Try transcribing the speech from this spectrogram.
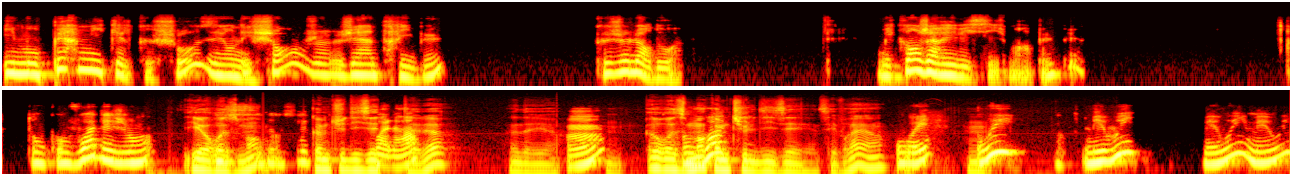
ils m'ont permis quelque chose et en échange, j'ai un tribut que je leur dois. Mais quand j'arrive ici, je me rappelle plus. Donc on voit des gens Et heureusement, ici dans cette... comme tu disais tout à l'heure, d'ailleurs. Hein? Heureusement, On voit comme tu le disais, c'est vrai. Hein Oui, Mm. oui, mais oui, mais oui, mais oui.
